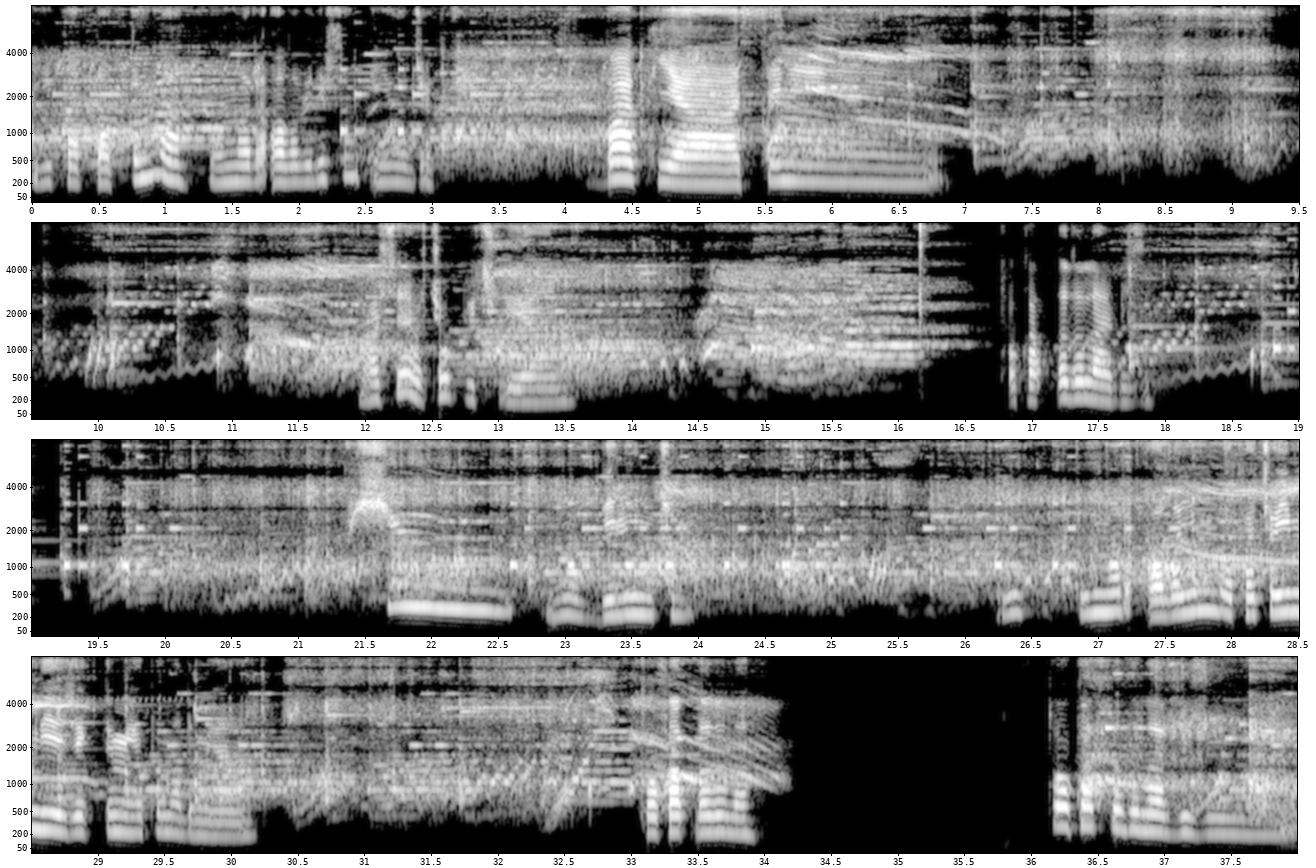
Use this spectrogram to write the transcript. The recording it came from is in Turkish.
İyi patlattım da onları alabilirsem iyi olacak. Bak ya seni. Karşı çok güçlü ya. Tokatladılar bizi. Ama Deliğin için. Bu- Bunları alayım da kaçayım diyecektim yapamadım ya. Tokatladılar. Tokatladılar bizi.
